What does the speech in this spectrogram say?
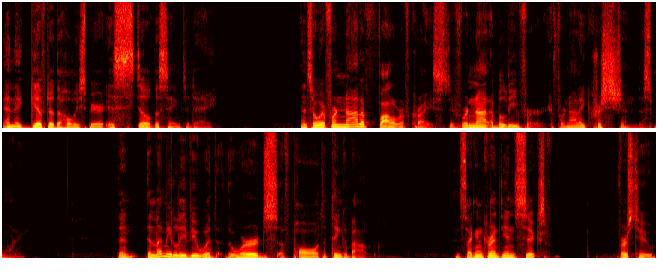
and the gift of the Holy Spirit is still the same today. And so, if we're not a follower of Christ, if we're not a believer, if we're not a Christian this morning, then, then let me leave you with the words of Paul to think about. In 2 Corinthians 6, verse 2,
